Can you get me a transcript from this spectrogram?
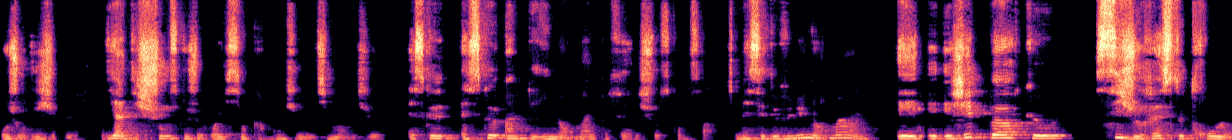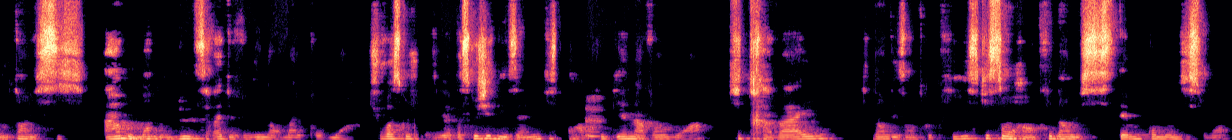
Aujourd'hui, je, il y a des choses que je vois ici au Cameroun, je me dis, mon Dieu, est-ce que, est-ce que un pays normal peut faire des choses comme ça? Mais c'est devenu normal. Et, et, et j'ai peur que si je reste trop longtemps ici, à un moment donné, ça va devenir normal pour moi. Tu vois ce que je veux dire? Parce que j'ai des amis qui sont un peu bien avant moi, qui travaillent, dans des entreprises, qui sont rentrés dans le système, comme on dit souvent.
